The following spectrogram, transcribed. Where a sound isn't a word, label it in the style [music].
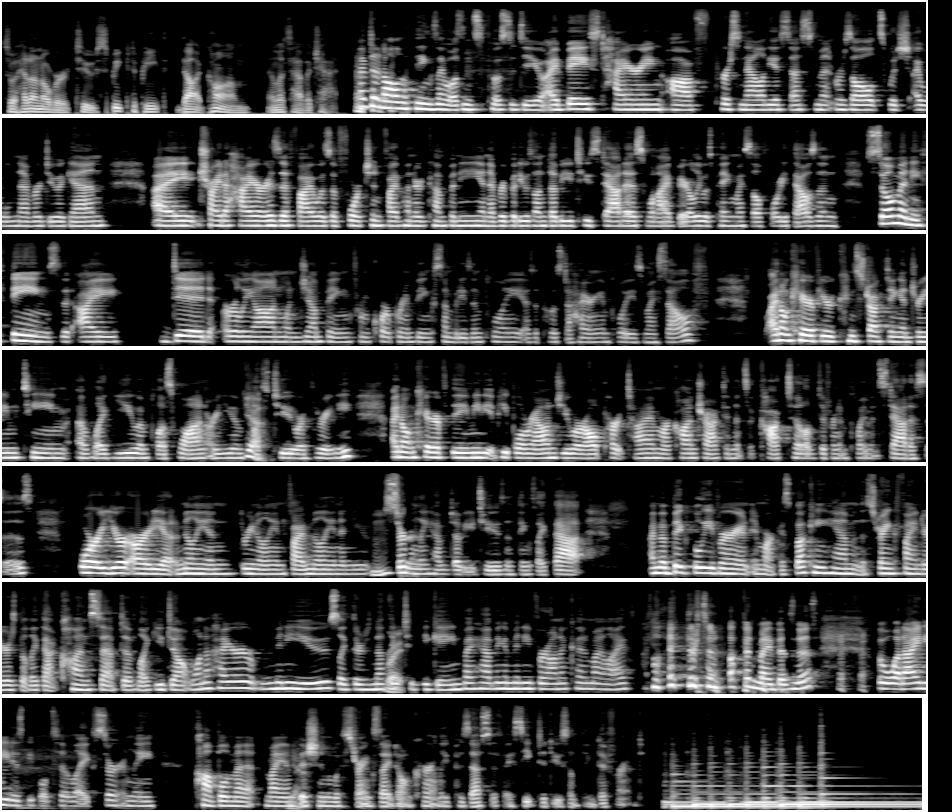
So head on over to speaktopete.com and let's have a chat. I've done all the things I wasn't supposed to do. I based hiring off personality assessment results, which I will never do again. I try to hire as if I was a Fortune 500 company and everybody was on W 2 status when I barely was paying myself 40,000. So many things that I did early on when jumping from corporate and being somebody's employee as opposed to hiring employees myself. I don't care if you're constructing a dream team of like you and plus one or you and yeah. plus two or three. I don't care if the immediate people around you are all part time or contract and it's a cocktail of different employment statuses. Or you're already at a million, three million, five million, and you mm-hmm. certainly have W 2s and things like that. I'm a big believer in, in, Marcus Buckingham and the strength finders, but like that concept of like, you don't want to hire mini yous. Like there's nothing right. to be gained by having a mini Veronica in my life. [laughs] like there's enough in my business. [laughs] But what I need is people to like certainly complement my ambition yeah. with strengths I don't currently possess if I seek to do something different.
